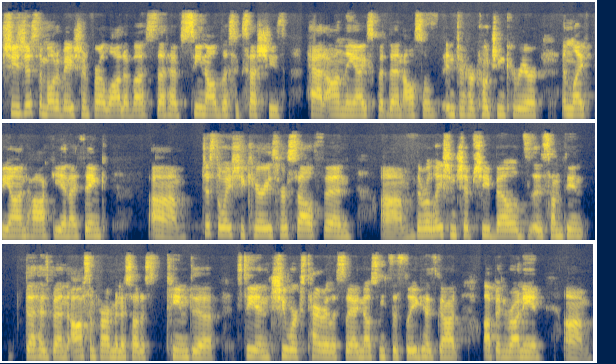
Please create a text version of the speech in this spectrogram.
she's just a motivation for a lot of us that have seen all the success she's had on the ice, but then also into her coaching career and life beyond hockey. And I think um, just the way she carries herself and um, the relationship she builds is something that has been awesome for our Minnesota team to see. And she works tirelessly. I know since this league has got up and running, um,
